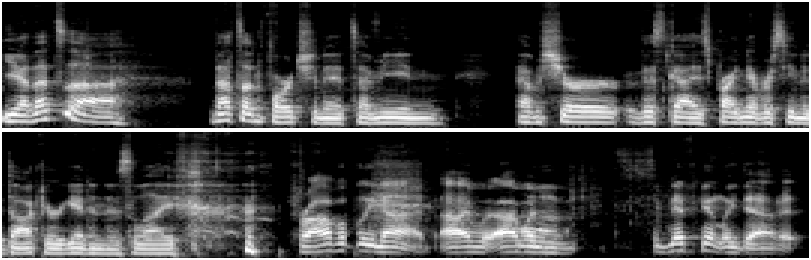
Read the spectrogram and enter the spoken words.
Yeah, that's uh that's unfortunate. I mean, I'm sure this guy's probably never seen a doctor again in his life. probably not. I, w- I would um, significantly doubt it.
